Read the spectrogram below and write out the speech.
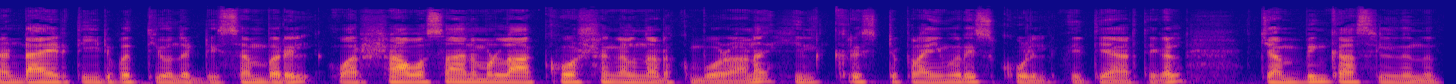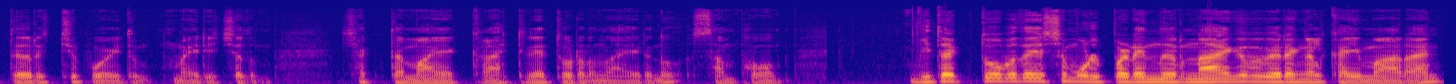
രണ്ടായിരത്തി ഇരുപത്തിയൊന്ന് ഡിസംബറിൽ വർഷാവസാനമുള്ള ആഘോഷങ്ങൾ നടക്കുമ്പോഴാണ് ഹിൽക്രിസ്റ്റ് പ്രൈമറി സ്കൂളിൽ വിദ്യാർത്ഥികൾ ജമ്പിംഗ് കാസിൽ നിന്ന് തെറിച്ചുപോയതും മരിച്ചതും. ശക്തമായ കാറ്റിനെ തുടർന്നായിരുന്നു സംഭവം. വിദഗ്ധോപദേശം ഉൾപ്പെടെ നിർണായക വിവരങ്ങൾ കൈമാറാൻ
